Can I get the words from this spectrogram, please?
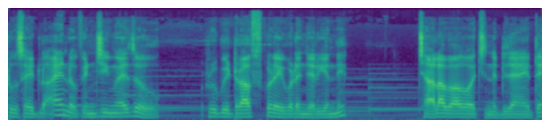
టూ సైడ్లో and finishing wise ruby drops కూడా ఇవ్వడం జరిగింది. చాలా బాగా వచ్చింది డిజైన్ అయితే.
